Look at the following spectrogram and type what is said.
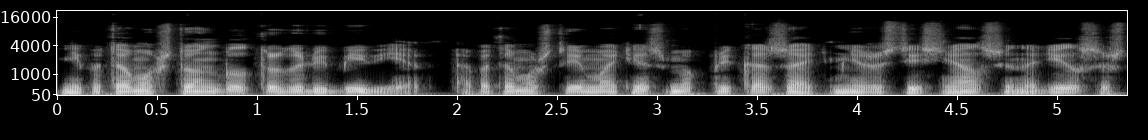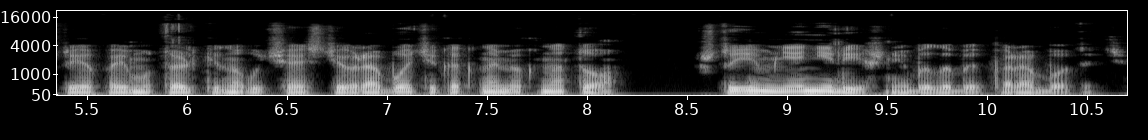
Не потому, что он был трудолюбивее, а потому, что ему отец мог приказать, мне же стеснялся, надеялся, что я пойму только на участие в работе как намек на то, что и мне не лишнее было бы поработать.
